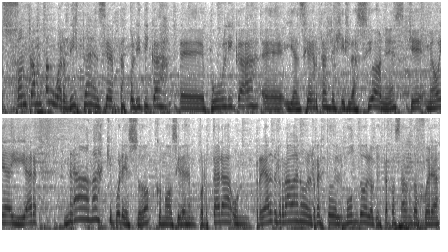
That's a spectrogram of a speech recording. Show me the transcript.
Son tan vanguardistas en ciertas políticas eh, públicas eh, y en ciertas legislaciones que me voy a guiar nada más que por eso, como si les importara un real rábano el resto del mundo lo que está pasando afuera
